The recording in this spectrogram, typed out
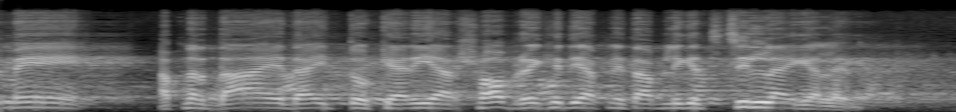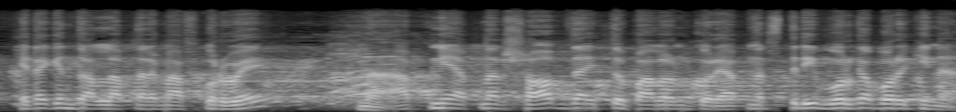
মেয়ে, আপনার দায়, দায়িত্ব, ক্যারিয়ার সব রেখে দিয়ে আপনি তাবলিগে চিল্লায় গেলেন, এটা কিন্তু আল্লাহ আপনারা মাফ করবে। না। আপনি আপনার সব দায়িত্ব পালন করে আপনার স্ত্রী বোরকা পরে কিনা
